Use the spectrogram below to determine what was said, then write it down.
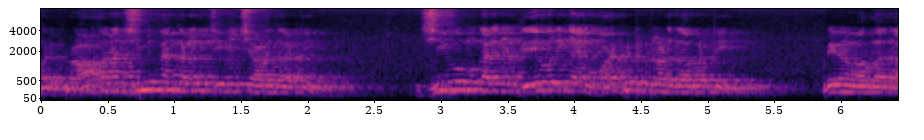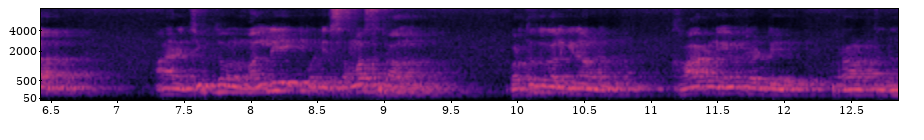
మరి ప్రార్థన జీవితం కలిగి జీవించాడు కాబట్టి జీవం కలిగిన దేవునికి ఆయన మొరపెట్టుకున్నాడు కాబట్టి ప్రేమ వల్లరా ఆయన జీవితంలో మళ్ళీ కొన్ని సంవత్సరాలు బ్రతకగలిగినాడు కారణం ఏమిటంటే ప్రార్థన.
